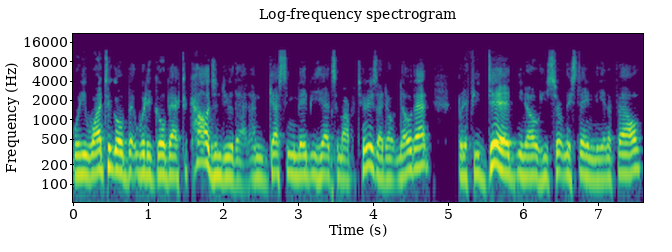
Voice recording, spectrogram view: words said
Would he want to go? Would he go back to college and do that? I'm guessing maybe he had some opportunities. I don't know that, but if he did, you know, he certainly stayed in the NFL.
